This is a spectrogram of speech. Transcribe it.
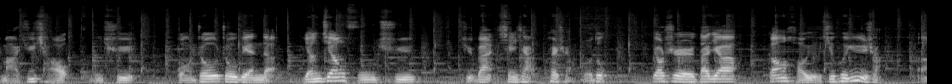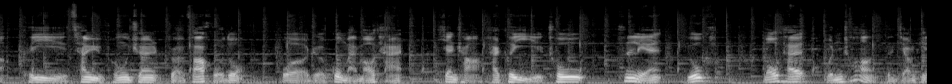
马驹桥服务区、广州周边的阳江服务区举办线下快闪活动。要是大家刚好有机会遇上啊，可以参与朋友圈转发活动或者购买茅台，现场还可以抽。春联、油卡、茅台、文创等奖品。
